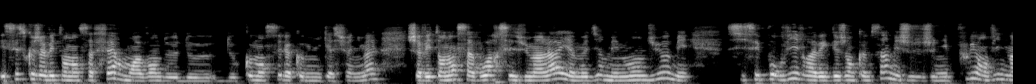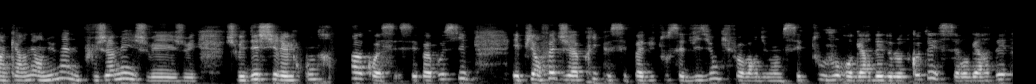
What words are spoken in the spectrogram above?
Et c'est ce que j'avais tendance à faire, moi, avant de, commencer la communication animale. J'avais tendance à voir ces humains-là et à me dire, mais mon Dieu, mais si c'est pour vivre avec des gens comme ça, mais je, je n'ai plus envie de m'incarner en humaine, plus jamais. Je vais, je vais, je vais déchirer le contrat, quoi. C'est pas possible. Et puis en fait, j'ai appris que c'est pas du tout cette vision qu'il faut avoir du monde. C'est toujours regarder de l'autre côté. C'est regarder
